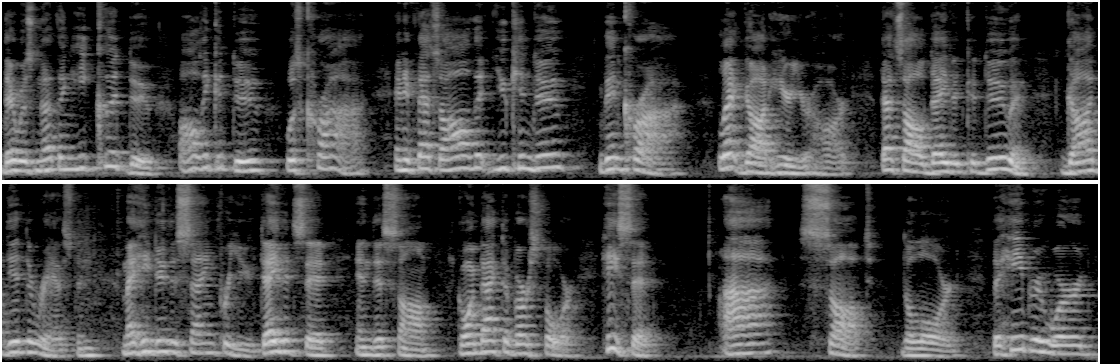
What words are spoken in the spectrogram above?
There was nothing he could do. All he could do was cry. And if that's all that you can do, then cry. Let God hear your heart. That's all David could do, and God did the rest. And may he do the same for you. David said in this psalm, going back to verse 4, he said, I sought the Lord. The Hebrew word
